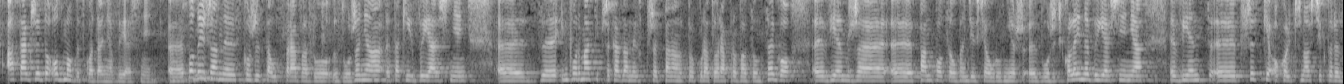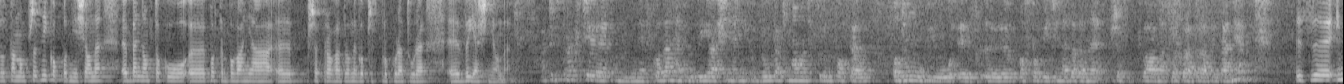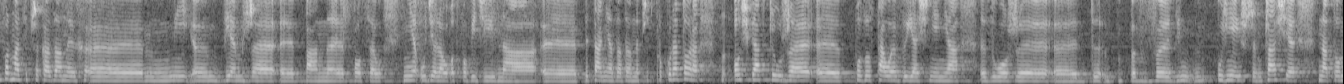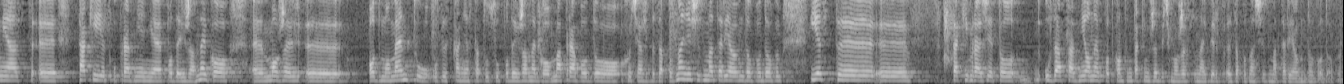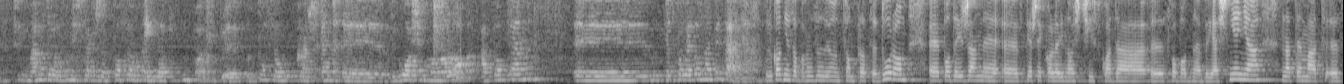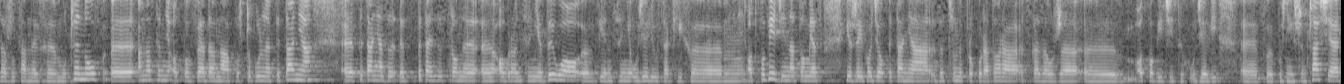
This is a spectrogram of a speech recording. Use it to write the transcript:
a także do odmowy składania wyjaśnień. E, Podejrzany skorzystał z prawa do złożenia e, takich wyjaśnień. E, Z informacji przekazanych przez pana prokuratora prowadzącego wiem, że pan poseł będzie chciał również złożyć kolejne wyjaśnienia, więc wszystkie okoliczności, które zostaną przez niego podniesione, będą w toku postępowania przeprowadzonego przez prokuraturę wyjaśnione. Czy w trakcie mm, składania tych wyjaśnień był taki moment, w którym poseł odmówił y, y, odpowiedzi na zadane przez pana prokuratora pytanie? Z informacji przekazanych e, mi wiem, że e, pan poseł nie udzielał odpowiedzi na pytania zadane przez prokuratora. Oświadczył, że pozostałe wyjaśnienia złoży w późniejszym czasie. Natomiast takie jest uprawnienie podejrzanego. Może od momentu uzyskania statusu podejrzanego ma prawo do chociażby zapoznania się z materiałem dowodowym. Jest y, y, w takim razie to uzasadnione pod kątem takim, że być może chce najpierw zapoznać się z materiałem dowodowym. Czyli mamy to rozumieć tak, że poseł Mejza, y, poseł Łukasz M. y, wygłosił monolog, a potem nie odpowiadał na pytania. Zgodnie z obowiązującą procedurą e, podejrzany e, w pierwszej kolejności składa e, swobodne wyjaśnienia na temat zarzucanych mu czynów, a następnie odpowiada na poszczególne pytania. Pytania pytań ze strony obrońcy nie było, więc nie udzielił takich odpowiedzi. Natomiast jeżeli chodzi o pytania ze strony prokuratora, wskazał, że odpowiedzi tych udzieli w późniejszym czasie.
